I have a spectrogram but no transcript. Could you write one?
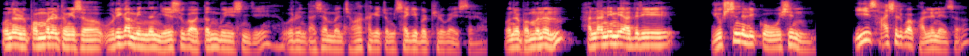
오늘 본문을 통해서 우리가 믿는 예수가 어떤 분이신지 우리는 다시 한번 정확하게 좀 새겨볼 필요가 있어요. 오늘 본문은 하나님의 아들이 육신을 입고 오신 이 사실과 관련해서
